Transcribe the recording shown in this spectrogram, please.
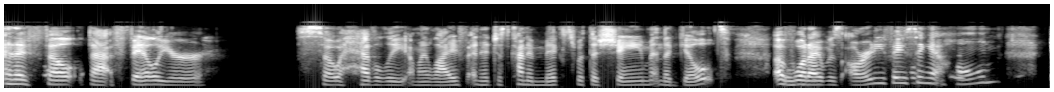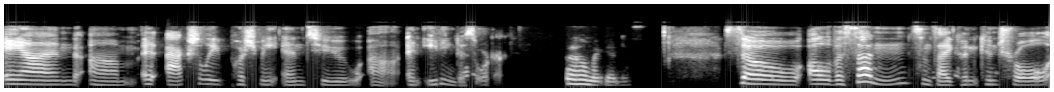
and I felt that failure so heavily in my life. And it just kind of mixed with the shame and the guilt of what I was already facing at home. And um, it actually pushed me into uh, an eating disorder. Oh my goodness. So all of a sudden, since I couldn't control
